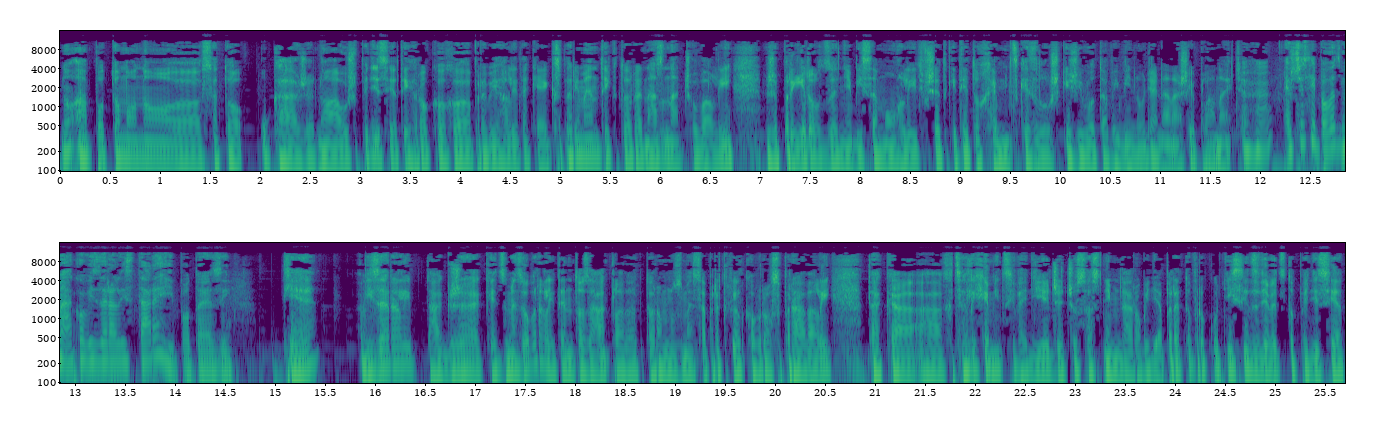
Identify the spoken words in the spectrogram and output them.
no a potom ono sa to ukáže. No a už v 50. rokoch e, prebiehali také experimenty, ktoré naznačovali, že prírodzene by sa mohli všetky tieto chemické zložky života vyvinúť aj na našej planéte. Uh-huh. Ešte si povedzme, ako vyzerali staré hypotézy. Tie vyzerali tak, že keď sme zobrali tento základ, o ktorom sme sa pred chvíľkou rozprávali, tak a, a chceli chemici vedieť, že čo sa s ním dá robiť. A preto v roku 1953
